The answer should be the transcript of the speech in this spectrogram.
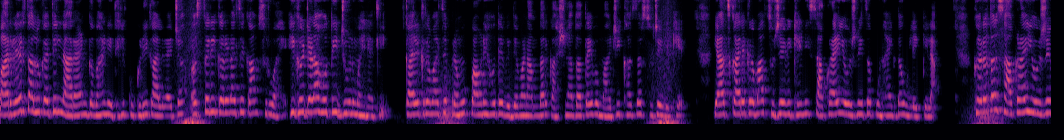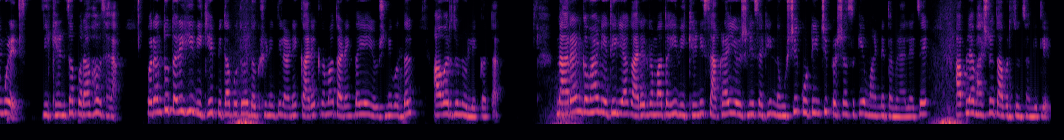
पारनेर तालुक्यातील नारायण गव्हाण येथील कुकडी कालव्याच्या अस्तरीकरणाचे काम सुरू आहे. ही घटना होती जून महिन्यातली. कार्यक्रमाचे प्रमुख पाहुणे होते विद्यमान आमदार काशीनाथ दाते व माजी खासदार सुजय विखे. याच कार्यक्रमात सुजय विखेंनी साकळाई योजनेचा पुन्हा एकदा उल्लेख केला. खरं तर साकळाई योजनेमुळेच विखेंचा पराभव झाला. परंतु तरीही विखे पितापुत्र दक्षिणेतील अनेक कार्यक्रमात अनेकदा या योजनेबद्दल आवर्जून उल्लेख करतात. नारायण गव्हाण येथील या कार्यक्रमातही विखेंनी साकळाई योजनेसाठी नऊशे कोटींची प्रशासकीय मान्यता मिळाल्याचे आपल्या भाषणात आवर्जून सांगितले.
